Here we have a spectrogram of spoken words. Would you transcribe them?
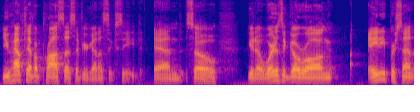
you have to have a process if you're going to succeed and so mm. you know where does it go wrong 80%,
